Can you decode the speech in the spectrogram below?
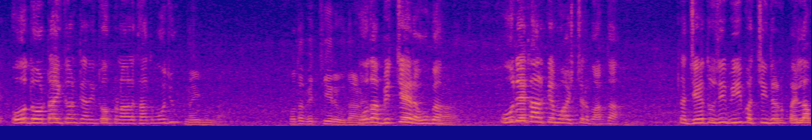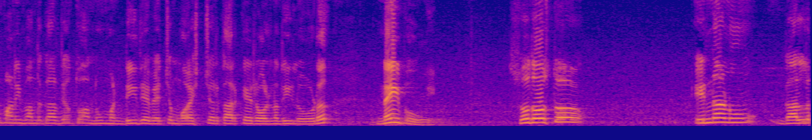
ਤੇ ਉਹ 2.5 ਘੰਟਿਆਂ ਦੀ ਧੁੱਪ ਨਾਲ ਖਤਮ ਹੋ ਜੂ। ਨਹੀਂ ਹੁੰਦਾ। ਉਹ ਤਾਂ ਵਿੱਚ ਹੀ ਰਹੂਦਾ ਉਹਦਾ ਵਿੱਚੇ ਰਹੂਗਾ। ਉਹਦੇ ਕਰਕੇ ਮੋਇਸਚਰ ਵੱਧਦਾ। ਤਾਂ ਜੇ ਤੁਸੀਂ 20 25 ਦਿਨ ਪਹਿਲਾਂ ਪਾਣੀ ਬੰਦ ਕਰਦੇ ਹੋ ਤੁਹਾਨੂੰ ਮੰਡੀ ਦੇ ਵਿੱਚ ਮੋਇਸਚਰ ਕਰਕੇ ਰੋਲਣ ਦੀ ਲੋੜ ਨਹੀਂ ਪਊਗੀ। ਸੋ ਦੋਸਤੋ ਇਹਨਾਂ ਨੂੰ ਗੱਲ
